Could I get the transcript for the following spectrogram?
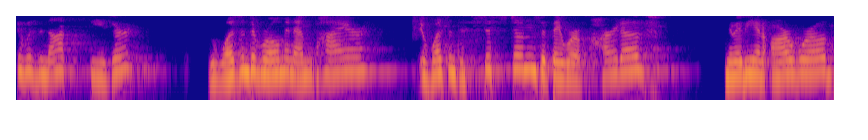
It was not Caesar. It wasn't the Roman Empire. It wasn't the systems that they were a part of. Maybe in our world,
